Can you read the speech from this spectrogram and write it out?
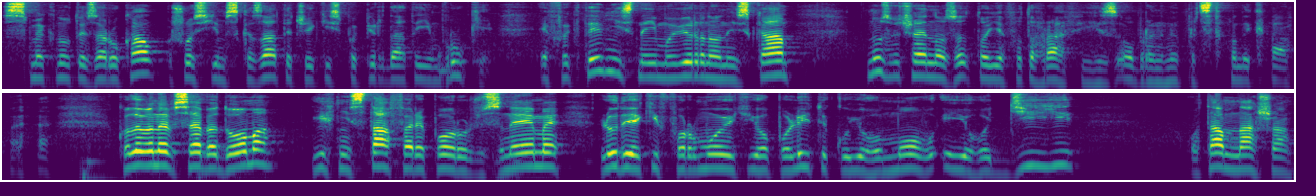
смикнути за рукав, щось їм сказати чи якийсь папір дати їм в руки. Ефективність неймовірно низька. Ну, звичайно, зато є фотографії з обраними представниками. Коли вони в себе вдома, їхні стафери поруч з ними, люди, які формують його політику, його мову і його дії, отам наша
